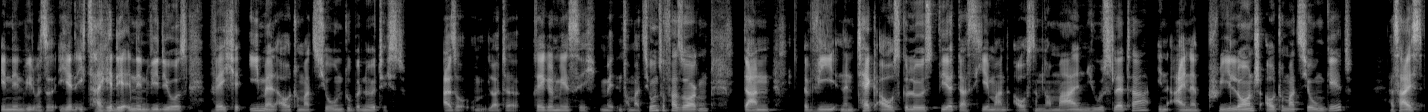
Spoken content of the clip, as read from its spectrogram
in den Videos, also ich zeige dir in den Videos, welche E-Mail-Automation du benötigst. Also um Leute regelmäßig mit Informationen zu versorgen. Dann wie ein Tag ausgelöst wird, dass jemand aus einem normalen Newsletter in eine Pre-Launch-Automation geht. Das heißt,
